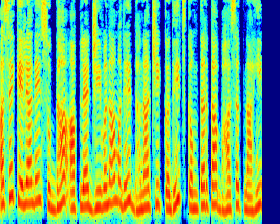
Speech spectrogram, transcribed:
असे केल्याने सुद्धा आपल्या जीवनामध्ये धनाची कधीच कमतरता भासत नाही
